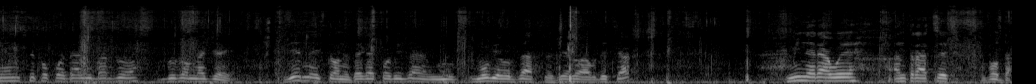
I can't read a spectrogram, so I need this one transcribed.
Niemcy pokładali bardzo dużą nadzieję. Z jednej strony, tak jak powiedziałem, i mów- mówię od zawsze w wielu audycjach, minerały, antracyt, woda.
